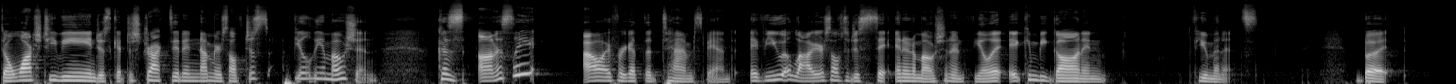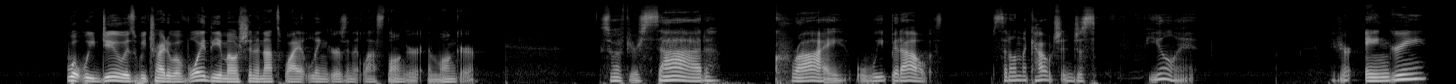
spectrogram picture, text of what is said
don't watch TV and just get distracted and numb yourself. Just feel the emotion. Cuz honestly, oh, I forget the time span. If you allow yourself to just sit in an emotion and feel it, it can be gone in a few minutes. But what we do is we try to avoid the emotion and that's why it lingers and it lasts longer and longer. So if you're sad, cry, weep it out. Sit on the couch and just feel it. If you're angry,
